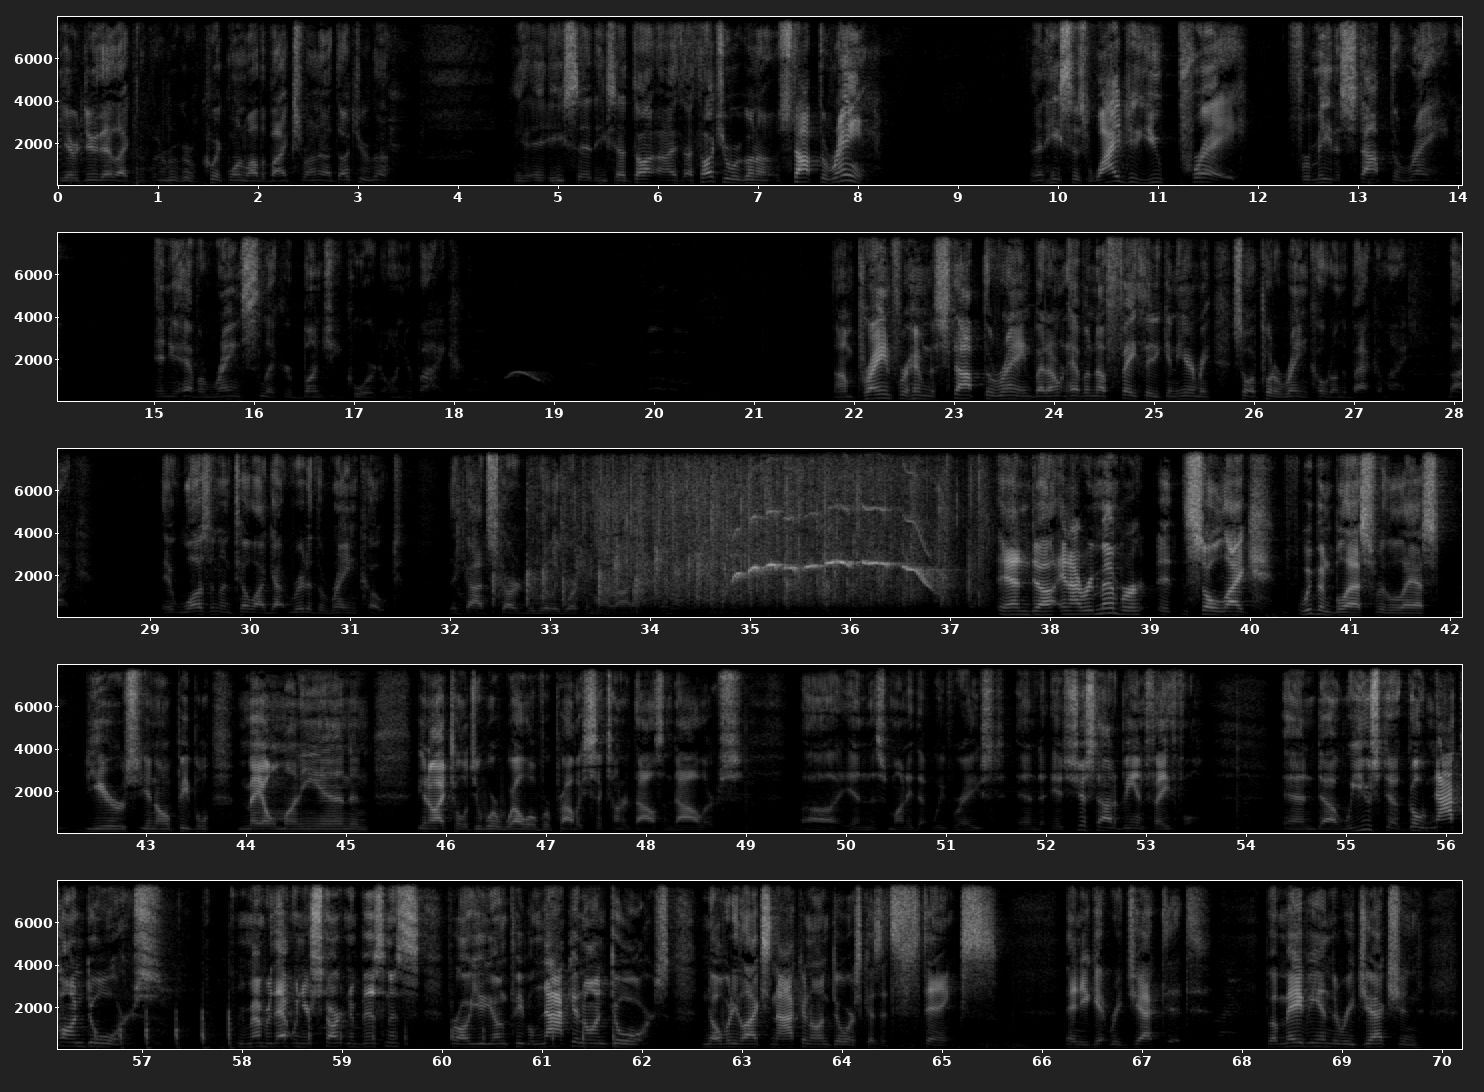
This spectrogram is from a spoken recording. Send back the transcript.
You ever do that, like a quick one while the bike's running? I thought you were going to. He, he said, he said, I thought, I, I thought you were going to stop the rain. And he says, Why do you pray for me to stop the rain? And you have a rain slicker bungee cord on your bike. I'm praying for him to stop the rain, but I don't have enough faith that he can hear me, so I put a raincoat on the back of my bike. It wasn't until I got rid of the raincoat that God started to really work in my life. And, uh, and I remember, it, so like, we've been blessed for the last years, you know, people mail money in. And, you know, I told you we're well over probably $600,000 uh, in this money that we've raised. And it's just out of being faithful. And uh, we used to go knock on doors. Remember that when you're starting a business? For all you young people, knocking on doors. Nobody likes knocking on doors because it stinks and you get rejected. But maybe in the rejection,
